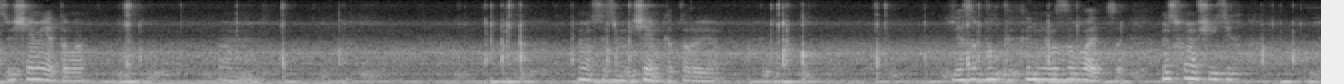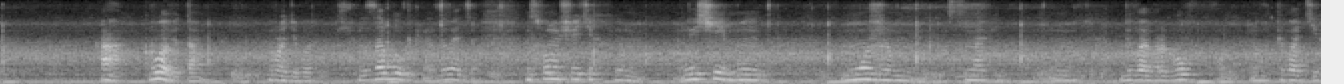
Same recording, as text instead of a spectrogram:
С вещами этого. Эм, ну, с этими вещами, которые... Я забыл, как они называются. Ну, с помощью этих... А, крови там, вроде бы. Забыл, как называется. Но с помощью этих э, вещей мы можем остановить, убивая врагов, выпивать их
